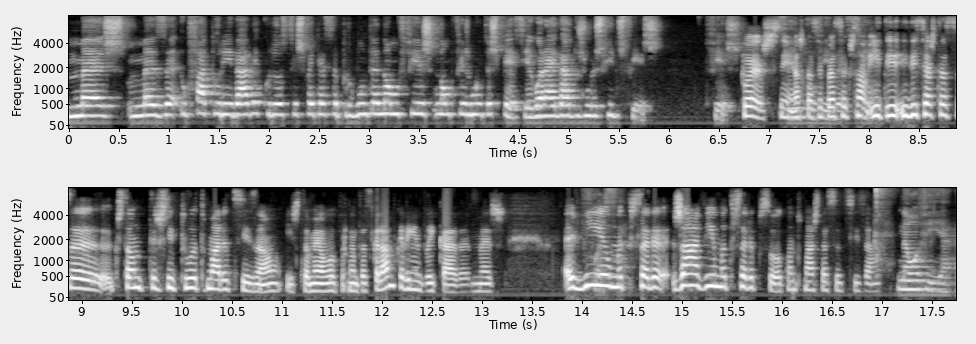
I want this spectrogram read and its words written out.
Mas, mas a, o fator idade é curioso teres feito essa pergunta, não me fez, não me fez muita espécie. Agora a idade dos meus filhos fez fez. Pois, sim, acho que há sempre essa questão. E, e, disseste essa questão de ter sido tu a tomar a decisão. Isto também é uma pergunta, se calhar, um bocadinho delicada, mas havia Força. uma terceira, já havia uma terceira pessoa quando tomaste essa decisão? Não havia,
